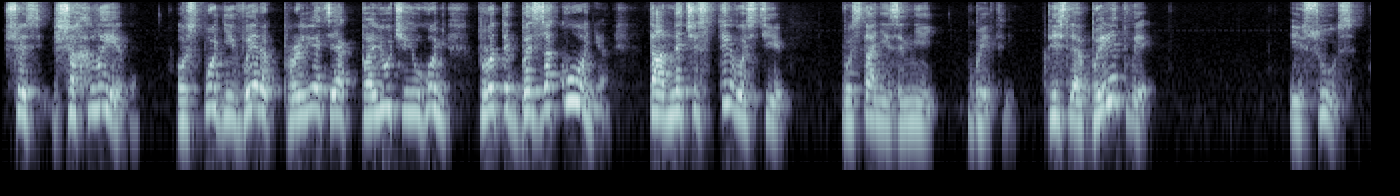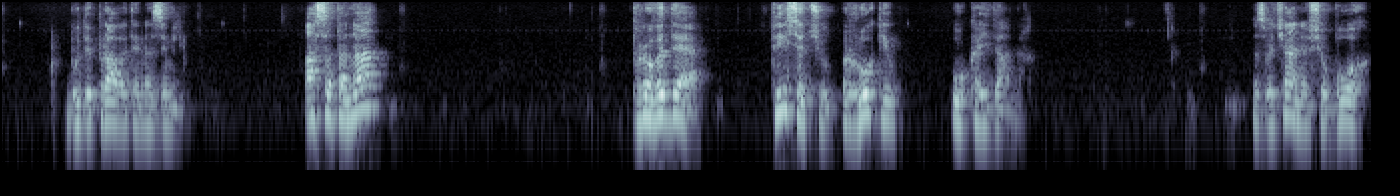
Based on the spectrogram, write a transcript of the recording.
щось жахливе. Господній вирок пролється як палючий огонь проти беззаконня та нечестивості в останній земній битві. Після битви Ісус буде правити на землі. А сатана проведе тисячу років у кайданах. Звичайно, що Бог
